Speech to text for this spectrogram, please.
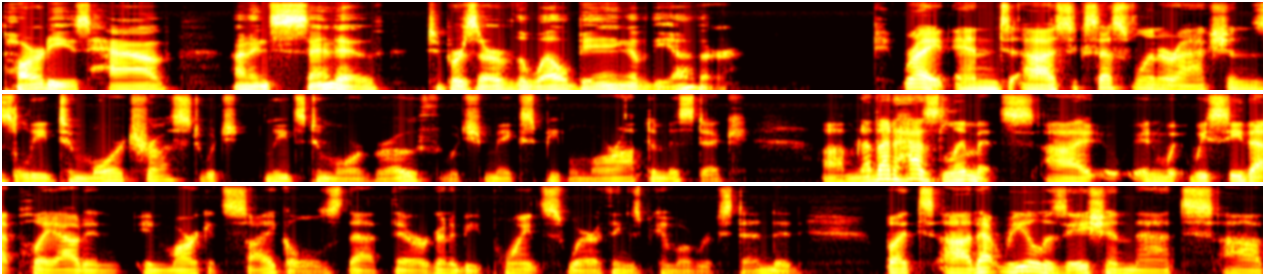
parties have an incentive to preserve the well being of the other. Right. And uh, successful interactions lead to more trust, which leads to more growth, which makes people more optimistic. Um, now that has limits, uh, and we see that play out in in market cycles. That there are going to be points where things become overextended, but uh, that realization that uh,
